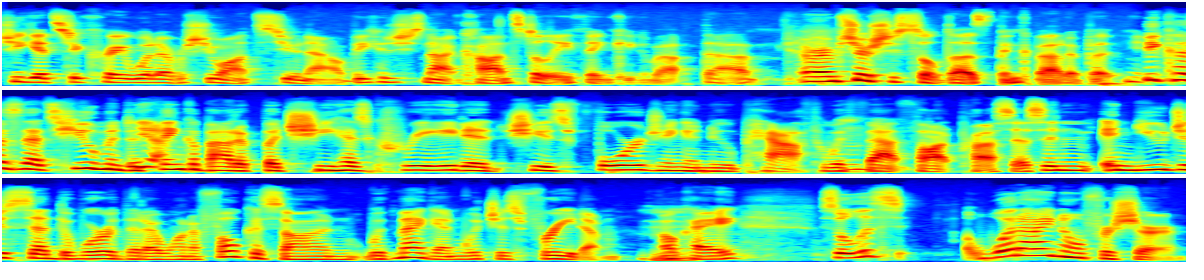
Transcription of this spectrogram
she gets to create whatever she wants to now because she's not constantly thinking about that. Or I'm sure she still does think about it, but because that's human to Yeah. think about it but she has created she is forging a new path with that mm-hmm. thought process. And and you just said the word that i want to focus on with meghan which is freedom mm-hmm. okay? So let's what i know for sure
